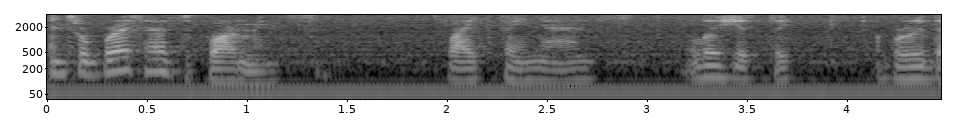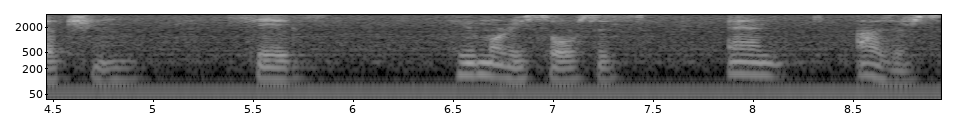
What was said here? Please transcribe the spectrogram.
Enterprise has departments like finance, logistics, production, sales, human resources, and others.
